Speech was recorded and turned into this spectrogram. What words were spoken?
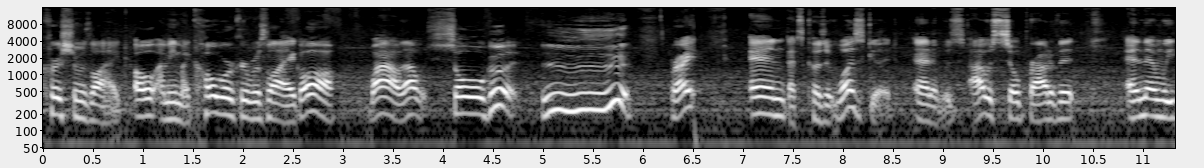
Christian was like, "Oh, I mean, my coworker was like, oh, wow, that was so good, right?" And that's because it was good, and it was. I was so proud of it. And then we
